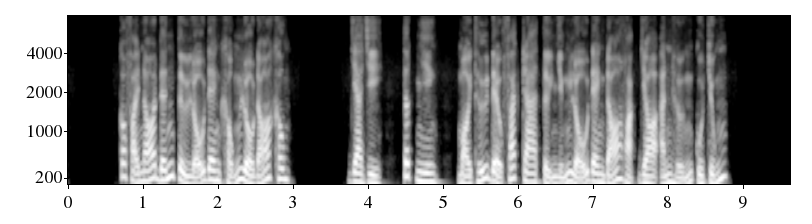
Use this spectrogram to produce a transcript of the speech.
Có phải nó đến từ lỗ đen khổng lồ đó không? Gia gì, tất nhiên, mọi thứ đều phát ra từ những lỗ đen đó hoặc do ảnh hưởng của chúng.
